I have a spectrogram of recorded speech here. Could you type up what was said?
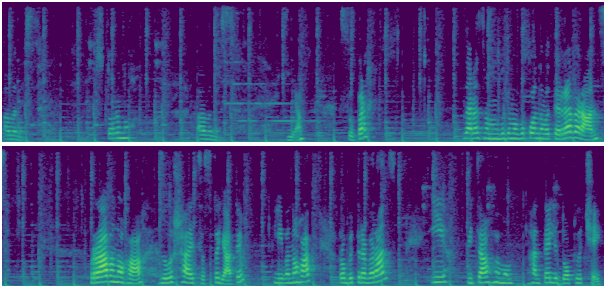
А вниз. В сторону. А вниз. Є. Супер. Зараз ми будемо виконувати реверанс. Права нога залишається стояти. Ліва нога робить реверанс і підтягуємо гантелі до плечей.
